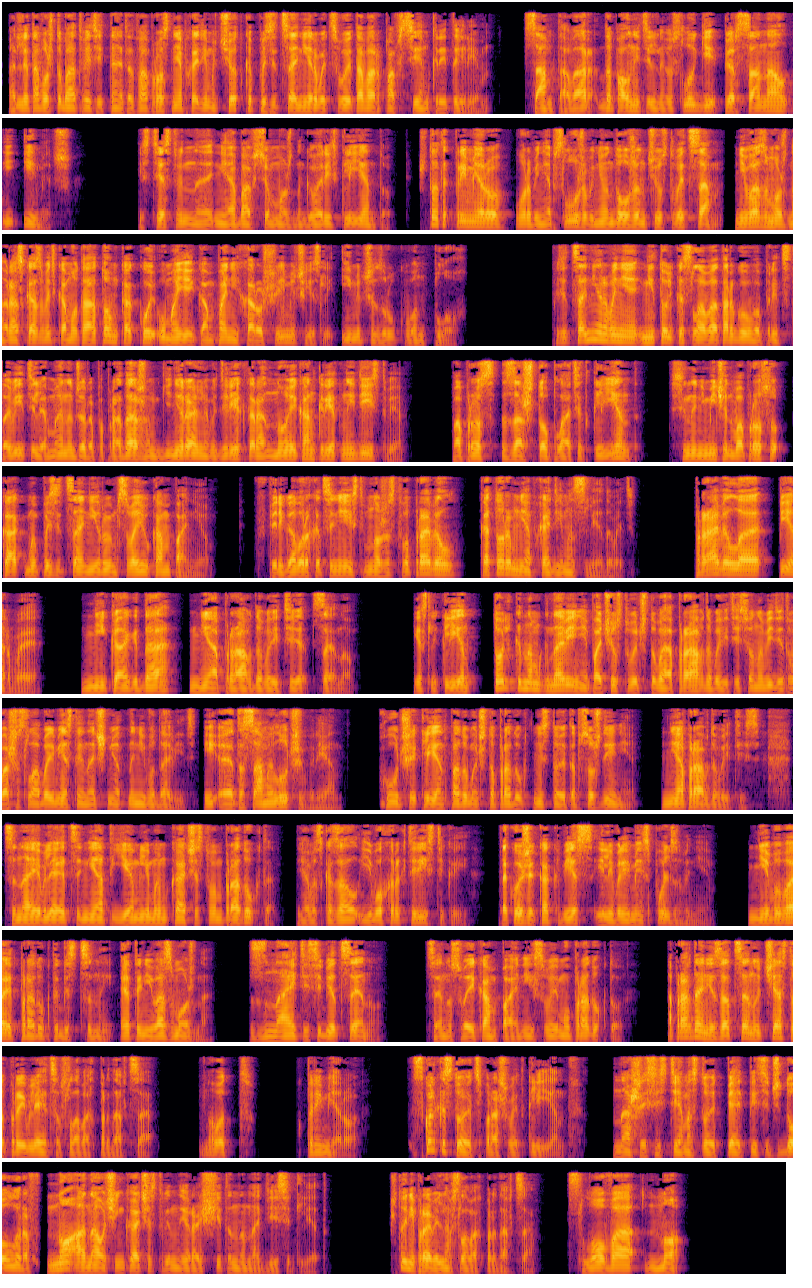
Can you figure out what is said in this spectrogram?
А для того, чтобы ответить на этот вопрос, необходимо четко позиционировать свой товар по всем критериям. Сам товар, дополнительные услуги, персонал и имидж. Естественно, не обо всем можно говорить клиенту. Что-то, к примеру, уровень обслуживания он должен чувствовать сам. Невозможно рассказывать кому-то о том, какой у моей компании хороший имидж, если имидж из рук вон плох. Позиционирование не только слова торгового представителя, менеджера по продажам, генерального директора, но и конкретные действия. Вопрос «за что платит клиент?» синонимичен вопросу «как мы позиционируем свою компанию?». В переговорах о цене есть множество правил, которым необходимо следовать. Правило первое. Никогда не оправдывайте цену. Если клиент только на мгновение почувствует, что вы оправдываетесь, он увидит ваше слабое место и начнет на него давить. И это самый лучший вариант. Худший клиент подумает, что продукт не стоит обсуждения. Не оправдывайтесь. Цена является неотъемлемым качеством продукта. Я бы сказал, его характеристикой, такой же как вес или время использования. Не бывает продукта без цены. Это невозможно. Знайте себе цену. Цену своей компании и своему продукту. Оправдание за цену часто проявляется в словах продавца. Ну вот, к примеру. Сколько стоит, спрашивает клиент. Наша система стоит 5000 долларов, но она очень качественная и рассчитана на 10 лет. Что неправильно в словах продавца? Слово «но».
